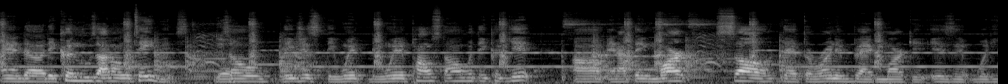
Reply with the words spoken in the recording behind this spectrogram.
and uh, they couldn't lose out on Latavius. Yeah. So they just they went they went and pounced on what they could get. Um, and I think Mark saw that the running back market isn't what he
